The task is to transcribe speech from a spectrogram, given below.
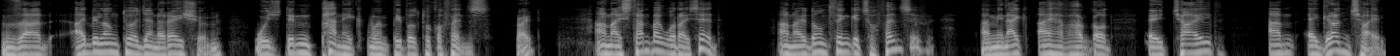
that I belong to a generation which didn't panic when people took offense, right? And I stand by what I said. And I don't think it's offensive. I mean, I, I have got a child and a grandchild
